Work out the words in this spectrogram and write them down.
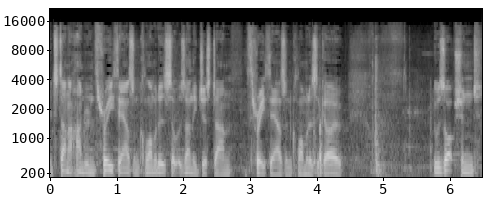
It's done 103,000 kilometres, so it was only just done 3,000 kilometres ago. It was optioned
